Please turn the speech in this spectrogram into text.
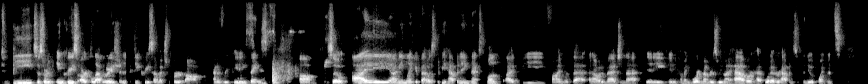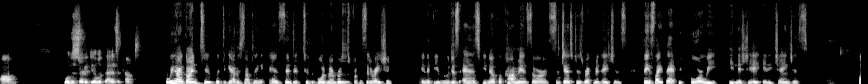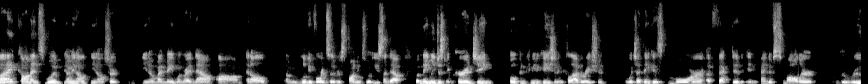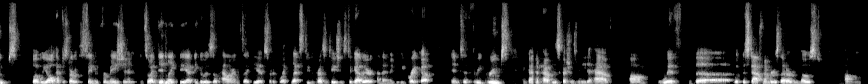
to be to sort of increase our collaboration and decrease how much we're um, kind of repeating things. Um, so I, I mean, like if that was to be happening next month, I'd be fine with that, and I would imagine that any incoming board members we might have, or ha- whatever happens with the new appointments, um, we'll just sort of deal with that as it comes. We are going to put together something and send it to the board members for consideration. And if you will just ask, you know, for comments or suggestions, recommendations, things like that before we initiate any changes. My comments would, I mean, I'll, you know, I'll share, you know, my main one right now. Um, and I'll, I'm looking forward to responding to what you send out, but mainly just encouraging open communication and collaboration which I think is more effective in kind of smaller groups, but we all have to start with the same information. And so I did like the, I think it was O'Halloran's idea of sort of like, let's do the presentations together. And then maybe we break up into three groups and kind of have the discussions we need to have um, with the, with the staff members that are most um,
